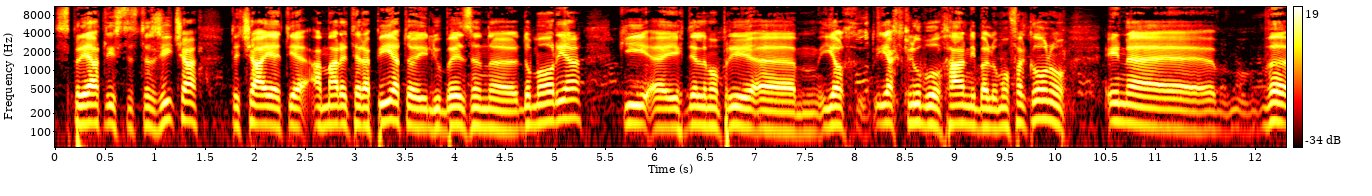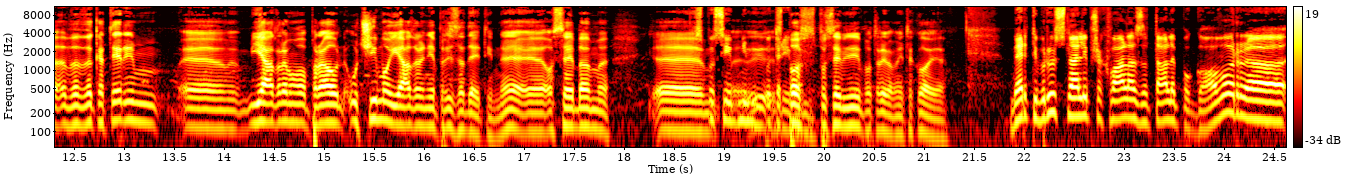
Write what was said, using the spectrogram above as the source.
s prijatelji iz Tržiča, tečaje je amare terapija, to je ljubezen do morja, ki eh, jih delamo pri eh, jah klubu Hannibalu Mofalkonu in eh, v, v, v katerim eh, jadramo, prav učimo jadranje prizadetim ne, eh, osebam eh, s, posebnimi s, s posebnimi potrebami. Tako je. Berti Brus, najlepša hvala za tale pogovor. Uh,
